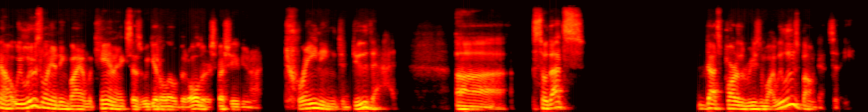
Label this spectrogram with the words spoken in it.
Now we lose landing biomechanics as we get a little bit older, especially if you're not training to do that. Uh, so that's that's part of the reason why we lose bone density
